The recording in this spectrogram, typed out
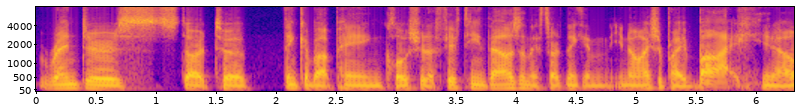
renters start to think about paying closer to fifteen thousand, they start thinking, you know, I should probably buy. You know,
